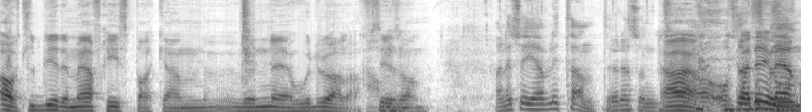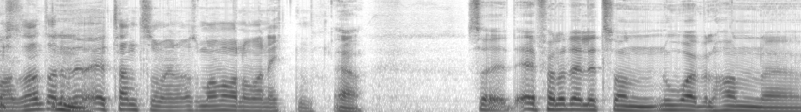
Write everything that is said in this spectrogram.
av og til blir det mer frispark enn vunne hodedueller, for å si det sånn. Han er så jævlig tent, det er jo det som Ja, ja. ofte er problemet. sant? Han Mm. er jo tent som, en, som han var da han var 19. Ja. Så jeg føler det er litt sånn Nå var vel han eh,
